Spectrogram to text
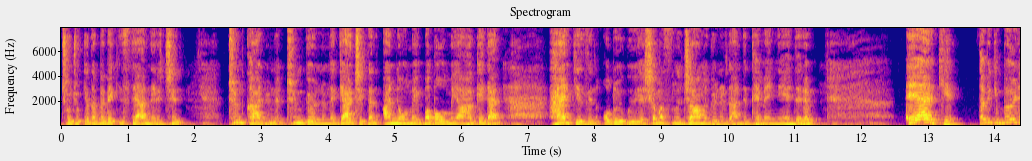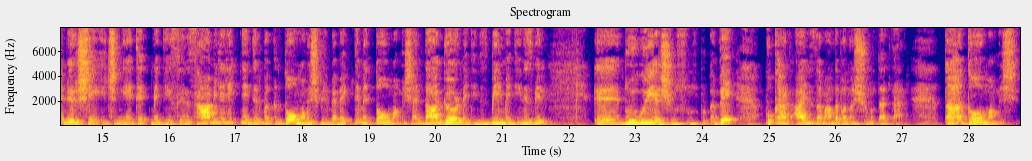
çocuk ya da bebek isteyenler için tüm kalbimle, tüm gönlümle gerçekten anne olmayı, baba olmayı hak eden herkesin o duyguyu yaşamasını canı gönülden de temenni ederim. Eğer ki tabii ki böyle bir şey için niyet etmediyseniz hamilelik nedir? Bakın doğmamış bir bebek değil mi? Doğmamış yani daha görmediğiniz, bilmediğiniz bir e, duyguyu yaşıyorsunuz burada ve bu kart aynı zamanda bana şunu da der. Daha doğmamış,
